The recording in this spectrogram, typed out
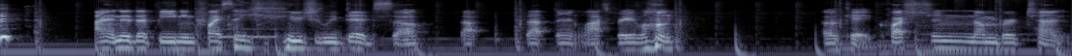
I ended up eating twice I usually did. So that that didn't last very long. Okay, question number 10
